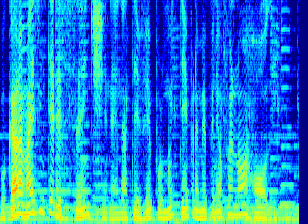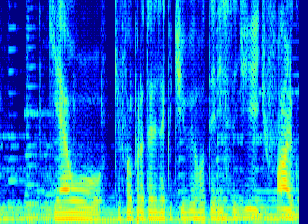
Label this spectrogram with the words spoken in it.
O cara mais interessante né, na TV por muito tempo, na minha opinião, foi o Noah Hawley. Que é o. que foi o produtor executivo e roteirista de, de Fargo,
